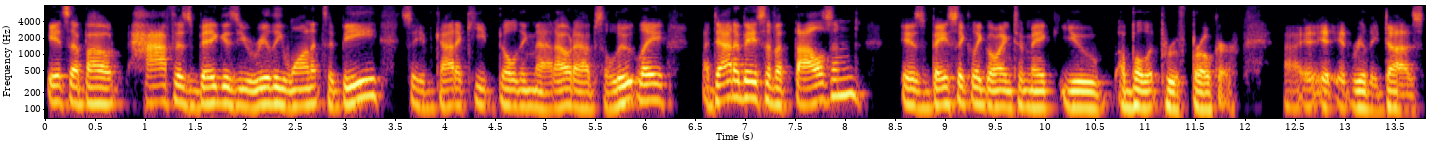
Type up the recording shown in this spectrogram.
It's about half as big as you really want it to be. So you've got to keep building that out. Absolutely. A database of a thousand is basically going to make you a bulletproof broker. Uh, it, it really does.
